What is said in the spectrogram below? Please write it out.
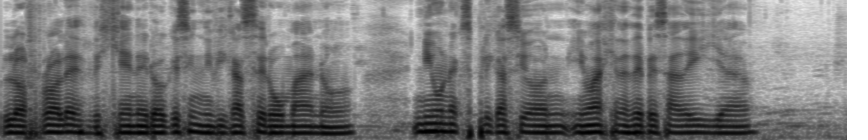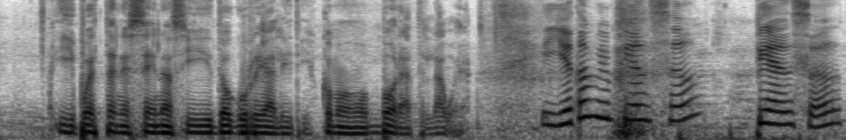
los roles de género, qué significa ser humano, ni una explicación, imágenes de pesadilla y puesta en escena así docu-reality, como Borat la weá. Y yo también pienso, pienso,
